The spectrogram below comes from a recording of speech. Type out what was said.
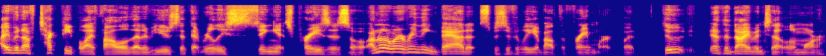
I have enough tech people I follow that have used it that really sing its praises. So I'm not aware of anything bad uh, specifically about the framework, but do have to dive into that a little more.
